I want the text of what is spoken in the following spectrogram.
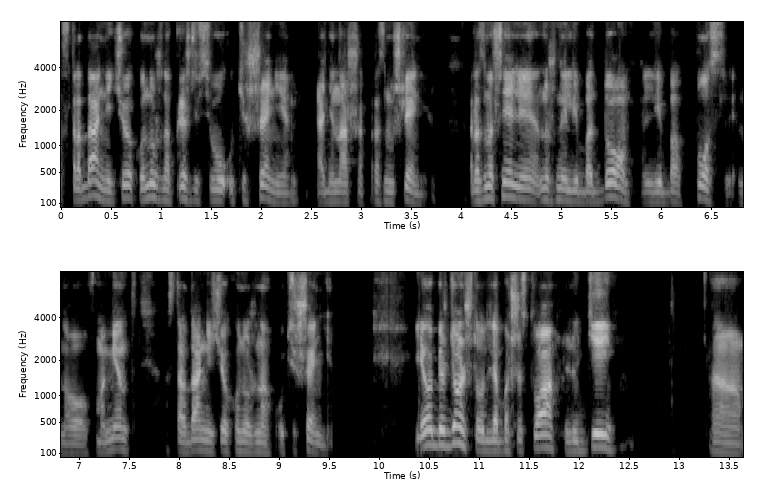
страданий человеку нужно прежде всего утешение, а не наше размышление. Размышления нужны либо до, либо после, но в момент страданий человеку нужно утешение. Я убежден, что для большинства людей а,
